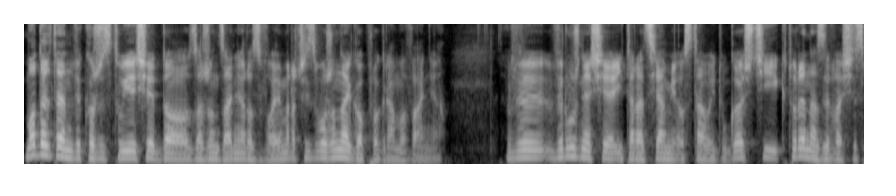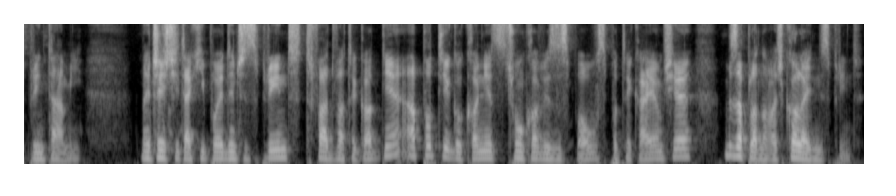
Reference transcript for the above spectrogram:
Model ten wykorzystuje się do zarządzania rozwojem raczej złożonego oprogramowania. Wy, wyróżnia się iteracjami o stałej długości, które nazywa się sprintami. Najczęściej taki pojedynczy sprint trwa dwa tygodnie, a pod jego koniec członkowie zespołu spotykają się, by zaplanować kolejny sprint.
